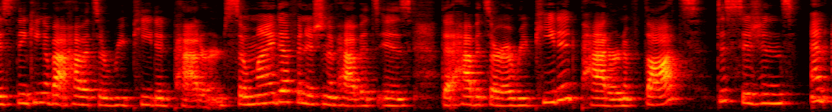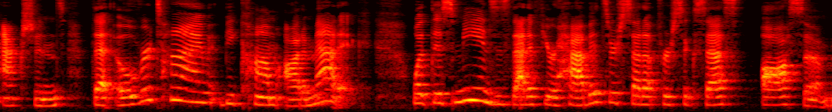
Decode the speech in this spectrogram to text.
is thinking about how it's a repeated pattern. So, my definition of habits is that habits are a repeated pattern of thoughts, decisions, and actions that over time become automatic. What this means is that if your habits are set up for success, awesome.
